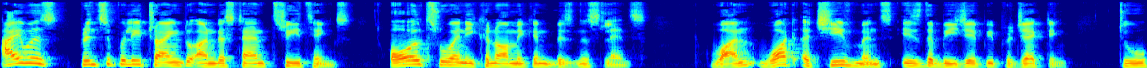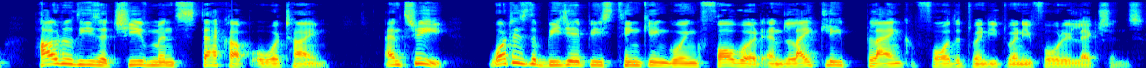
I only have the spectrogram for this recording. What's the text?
I was principally trying to understand three things, all through an economic and business lens. One, what achievements is the BJP projecting? Two, how do these achievements stack up over time? And three, what is the BJP's thinking going forward and likely plank for the 2024 elections?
